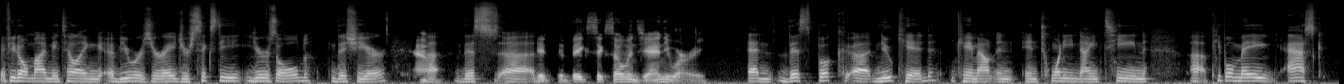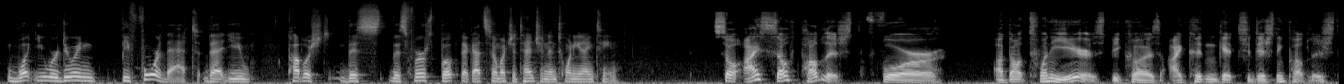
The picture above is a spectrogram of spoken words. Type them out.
If you don't mind me telling uh, viewers your age, you're 60 years old this year. Yeah. Uh, this uh, It, the big six zero in January. and this book, uh, New Kid, came out in in 2019. Uh, people may ask what you were doing before that. That you published this this first book that got so much attention in 2019. So I self-published for about 20 years because I couldn't get traditionally published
